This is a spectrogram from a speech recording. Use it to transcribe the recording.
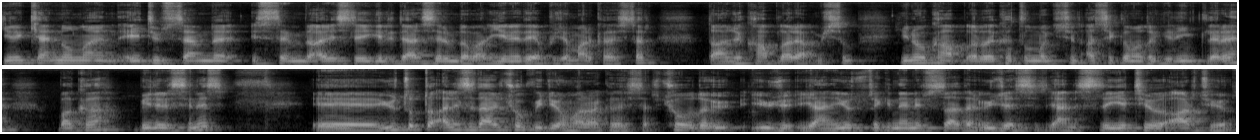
Yine kendi online eğitim sisteminde, sisteminde ALES ile ilgili derslerim de var. Yine de yapacağım arkadaşlar. Daha önce kamplar yapmıştım. Yine o kamplara da katılmak için açıklamadaki linklere bakabilirsiniz. Ee, YouTube'da ALES'e dair çok videom var arkadaşlar. Çoğu da yani YouTube'dakilerin hepsi zaten ücretsiz. Yani size yetiyor, artıyor.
